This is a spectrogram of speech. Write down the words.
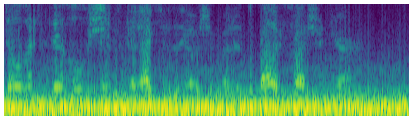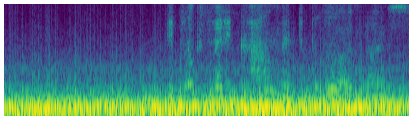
toward the ocean. It's connected to the ocean, but it's probably fresh in here. It looks very calm and blue. Oh, it's nice.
